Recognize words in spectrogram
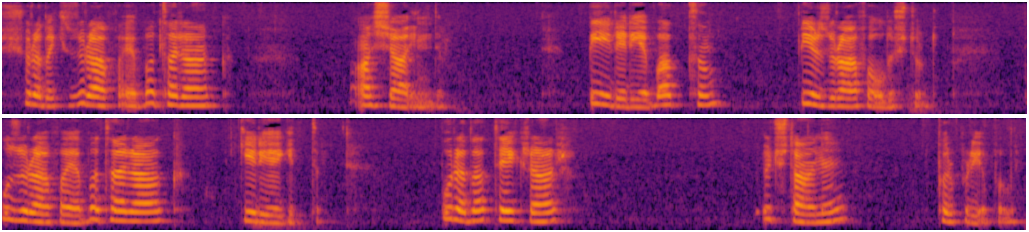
Şuradaki zürafaya batarak aşağı indim. Bir ileriye battım. Bir zürafa oluşturdum. Bu zürafaya batarak geriye gittim. Burada tekrar 3 tane pırpır yapalım.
